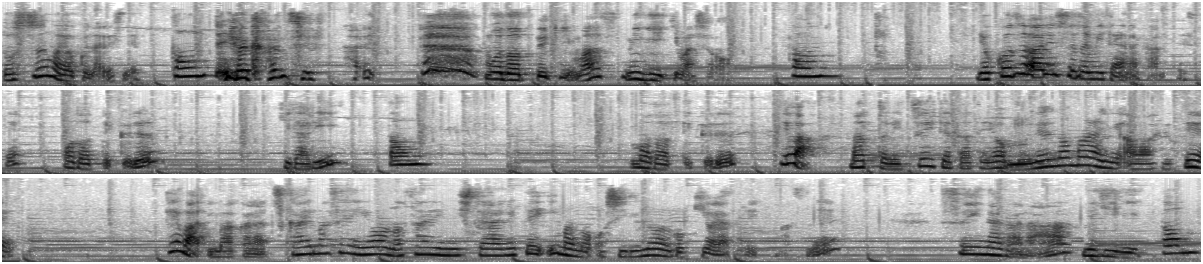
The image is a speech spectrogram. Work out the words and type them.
ドスンは良くないですね。トンっていう感じ。はい。戻ってきます。右行きましょう。トン。横座りするみたいな感じですね。戻ってくる。左、トン。戻ってくる。では、マットについてた手を胸の前に合わせて、手は今から使いませんよのサインにしてあげて、今のお尻の動きをやっていきますね。吸いながら、右にトン。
